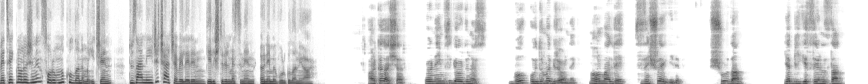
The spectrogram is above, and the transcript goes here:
ve teknolojinin sorumlu kullanımı için düzenleyici çerçevelerin geliştirilmesinin önemi vurgulanıyor. Arkadaşlar örneğimizi gördünüz. Bu uydurma bir örnek. Normalde sizin şuraya gelip şuradan ya bilgisayarınızdan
